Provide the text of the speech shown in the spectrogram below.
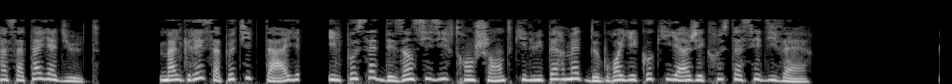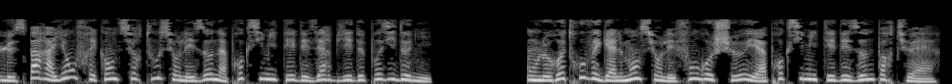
à sa taille adulte. Malgré sa petite taille, il possède des incisives tranchantes qui lui permettent de broyer coquillages et crustacés divers. Le sparaillon fréquente surtout sur les zones à proximité des herbiers de Posidonie. On le retrouve également sur les fonds rocheux et à proximité des zones portuaires.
